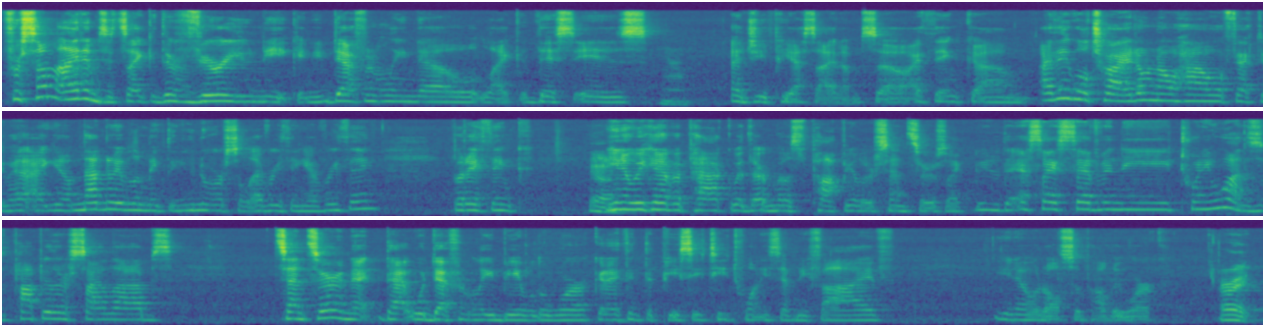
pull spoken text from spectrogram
for some items, it's like they're very unique, and you definitely know like this is hmm. A GPS item. So I think um, I think we'll try. I don't know how effective. I, you know, I'm not gonna be able to make the universal everything everything, but I think. Yeah. You know, we could have a pack with our most popular sensors, like you know the SI seventy twenty one. This is a popular Silabs sensor, and that, that would definitely be able to work. And I think the PCT twenty seventy five, you know, would also probably work. All right, All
